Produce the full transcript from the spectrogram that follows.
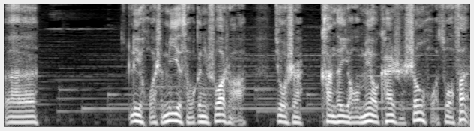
呃，立火什么意思？我跟你说说啊，就是看他有没有开始生火做饭。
